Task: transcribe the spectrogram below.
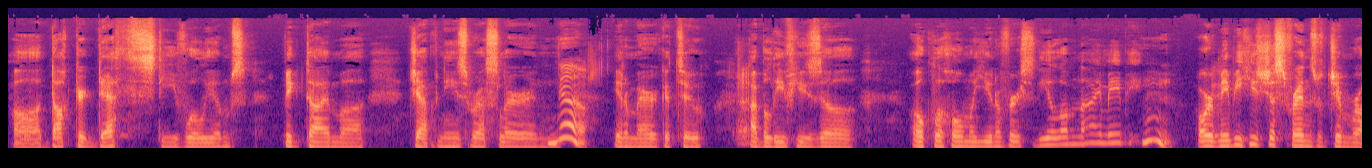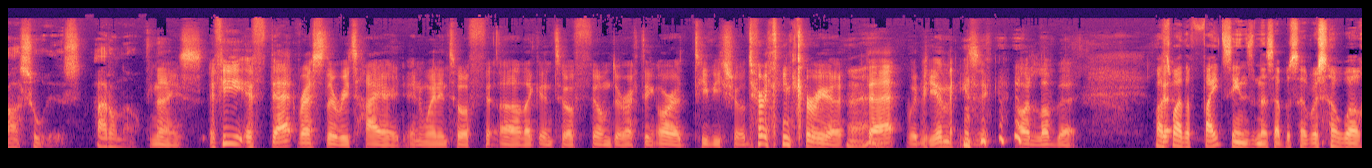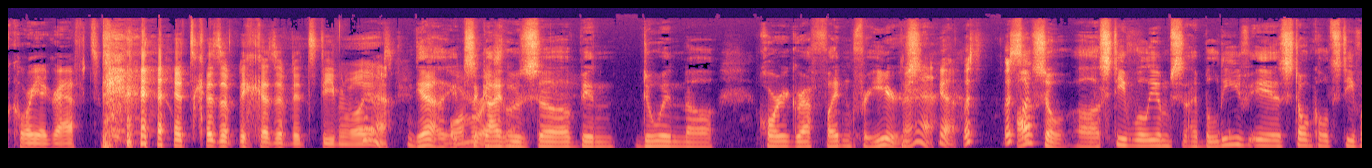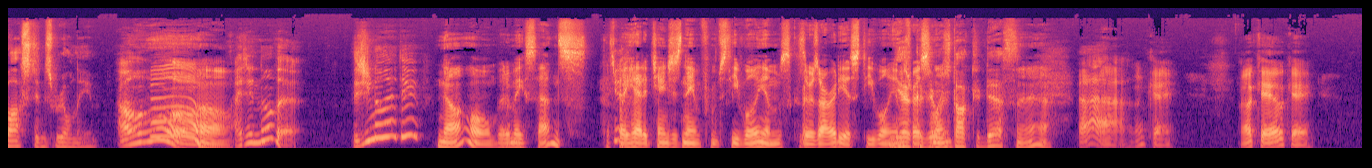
uh, Doctor Death. Steve Williams, big time uh, Japanese wrestler, and No. in America too. I believe he's a Oklahoma University alumni, maybe, Hmm. or maybe he's just friends with Jim Ross, who is. I don't know. Nice. If he, if that wrestler retired and went into a, fi- uh, like into a film directing or a TV show directing career, that would be amazing. I would love that. Well, that's why the fight scenes in this episode were so well choreographed. it's because of because of it, Stephen Williams. Yeah, it's a Former guy wrestler. who's uh, been doing uh, choreographed fighting for years. Yeah. Yeah. Let's let's. talk- Also, uh, Steve Williams, I believe, is Stone Cold Steve Austin's real name. oh, Oh. I didn't know that. Did you know that, Dave? No, but it makes sense. That's why he had to change his name from Steve Williams because there was already a Steve Williams yeah, because there wrestling. was Doctor Death. yeah. Ah, okay, okay, okay.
